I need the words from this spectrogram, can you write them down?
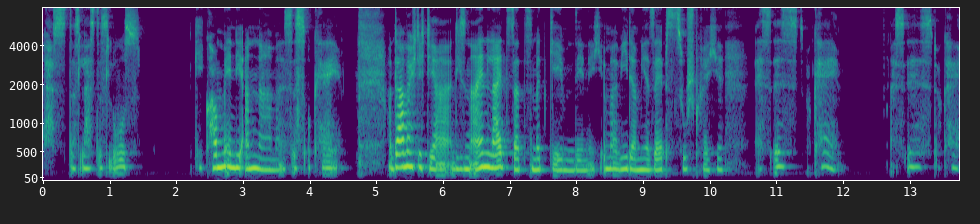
Lass das, lass das los. Geh, komm in die Annahme, es ist okay. Und da möchte ich dir diesen einen Leitsatz mitgeben, den ich immer wieder mir selbst zuspreche. Es ist okay. Es ist okay.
